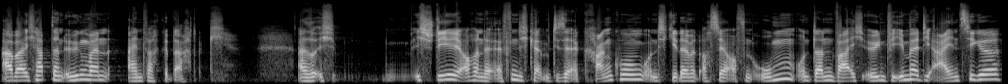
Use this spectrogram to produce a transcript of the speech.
Aber ich habe dann irgendwann einfach gedacht, okay, also ich, ich stehe ja auch in der Öffentlichkeit mit dieser Erkrankung und ich gehe damit auch sehr offen um. Und dann war ich irgendwie immer die Einzige,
